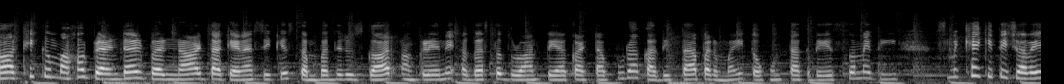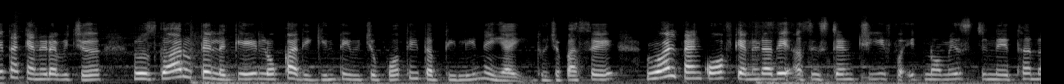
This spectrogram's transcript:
ਆਰਥਿਕ ਮਾਹਰ ਬ੍ਰੈਂਡਰ ਬਰਨਾਰਡ ਦਾ ਕਹਿਣਾ ਸੀ ਕਿ ਸਤੰਬਰ ਦੇ ਰੋਜ਼ਗਾਰ ਅੰਕੜੇ ਨੇ ਅਗਸਤ ਦੌਰਾਨ ਪਿਆ ਘਾਟਾ ਪੂਰਾ ਕਰ ਦਿੱਤਾ, ਪਰ ਮਈ ਤੋਂ ਹੁਣ ਤੱਕ ਦੇ ਸਮੇਂ ਦੀ ਸਮੀਖਿਆ ਕੀਤੀ ਜਾਵੇ ਤਾਂ ਕੈਨੇਡਾ ਵਿੱਚ ਰੋਜ਼ਗਾਰ ਉੱਤੇ ਲੱਗੇ ਲੋਕਾਂ ਦੀ ਗਿਣਤੀ ਵਿੱਚ ਬਹੁਤੀ ਤਬਦੀਲੀ ਨਹੀਂ ਆਈ। ਦੂਜੇ ਪਾਸੇ ਰਾਇਲ ਬੈਂਕ ਆਫ ਕੈਨੇਡਾ ਦੇ assistant chief economist Nathan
